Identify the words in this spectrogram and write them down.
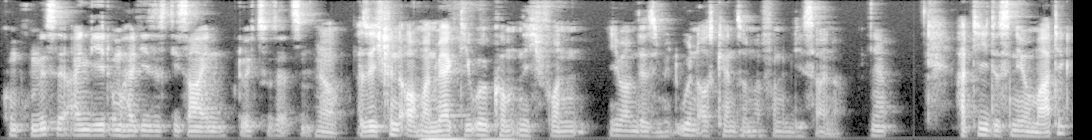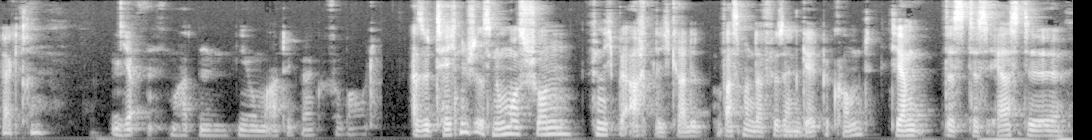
Kompromisse eingeht, um halt dieses Design durchzusetzen. Ja. Also ich finde auch, man merkt, die Uhr kommt nicht von jemandem, der sich mit Uhren auskennt, sondern von dem Designer. Ja. Hat die das Neomatikwerk drin? Ja, man hat ein Neomatikwerk verbaut. Also technisch ist Nomos schon, finde ich, beachtlich, gerade was man da für sein Geld bekommt. Die haben das, das erste,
